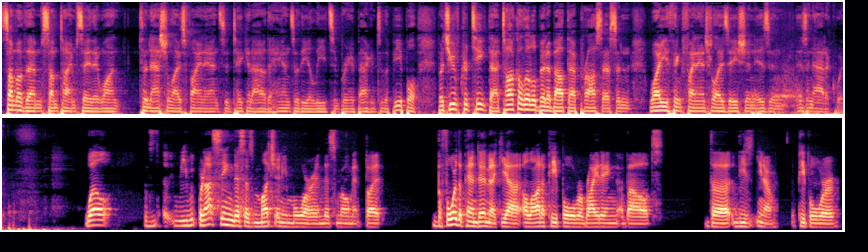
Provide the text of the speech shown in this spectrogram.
some of them sometimes say they want to nationalize finance and take it out of the hands of the elites and bring it back into the people. But you've critiqued that. Talk a little bit about that process and why you think financialization isn't isn't adequate. Well, we're not seeing this as much anymore in this moment, but before the pandemic, yeah, a lot of people were writing about the these, you know, people were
